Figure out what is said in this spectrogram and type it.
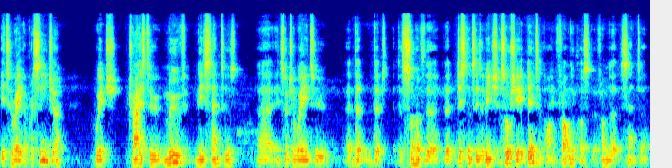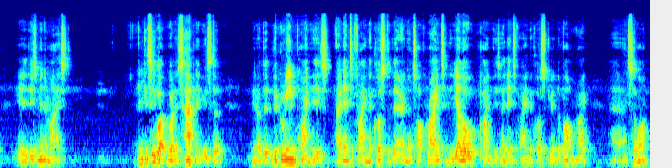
iterate a procedure which tries to move these centers uh, in such a way to uh, that, that the sum of the, the distances of each associated data point from the cluster, from the center, is, is minimized. And you can see what, what is happening is that you know, the, the green point is identifying the cluster there in the top right, and the yellow point is identifying the cluster in the bottom right, uh, and so on.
